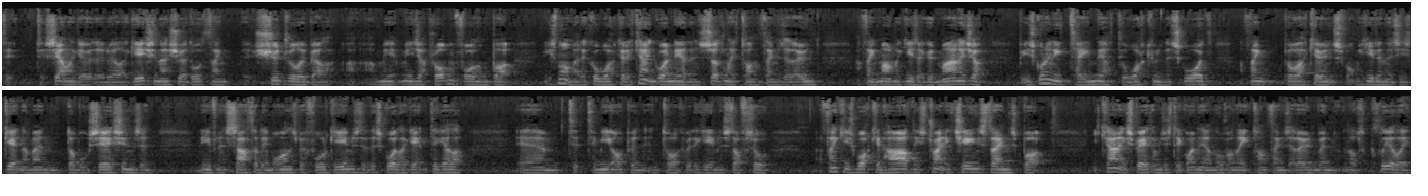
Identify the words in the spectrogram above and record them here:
to, to certainly get out of the relegation issue. I don't think it should really be a, a major problem for them, but he's not a miracle worker. He can't go in there and suddenly turn things around. I think Mark McGhee's a good manager, but he's going to need time there to work in the squad. I think, by all accounts, what I'm hearing is he's getting them in double sessions and even on Saturday mornings before games that the squad are getting together um, to, to meet up and, and talk about the game and stuff. So I think he's working hard. And he's trying to change things, but you can't expect him just to go in there and overnight turn things around when there's clearly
